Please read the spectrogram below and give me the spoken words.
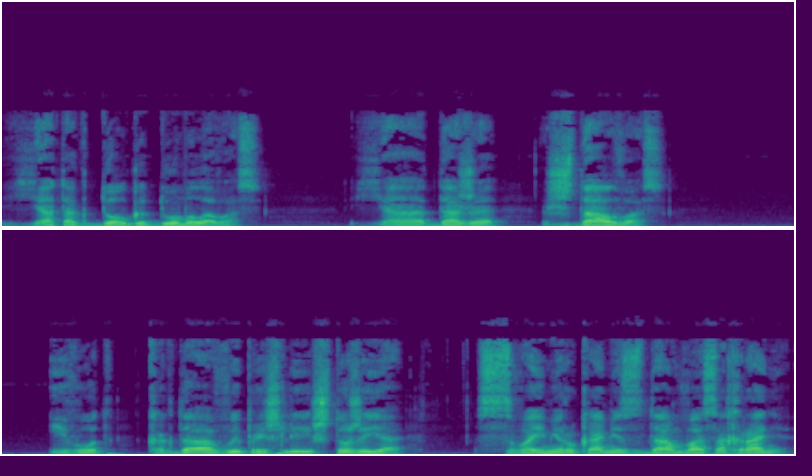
«Я так долго думал о вас. Я даже ждал вас. И вот, когда вы пришли, что же я, своими руками сдам вас охране?»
